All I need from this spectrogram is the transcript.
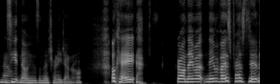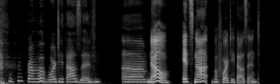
No. He? No, he was an attorney general. Okay, girl, name a name a vice president from before 2000. Um, no. It's not before 2000.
